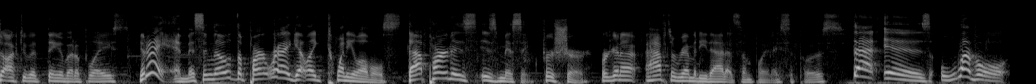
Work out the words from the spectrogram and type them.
talk to a thing about a place. You know what I am missing though? The part where I get like 20 levels. That part is is missing for sure. We're gonna have to remedy that at some point, I suppose. That is level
